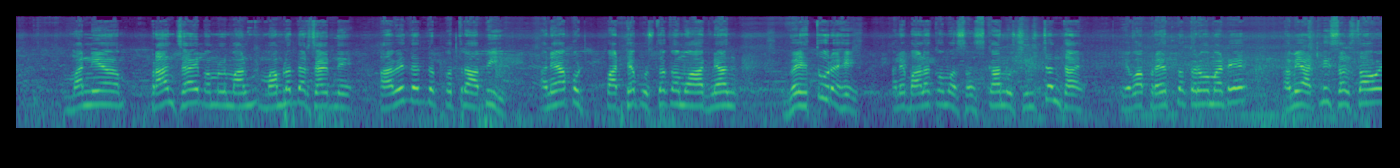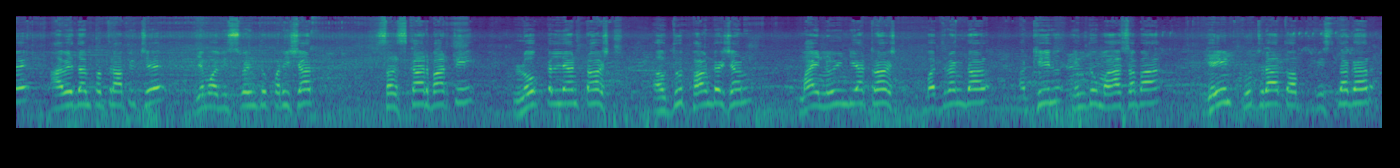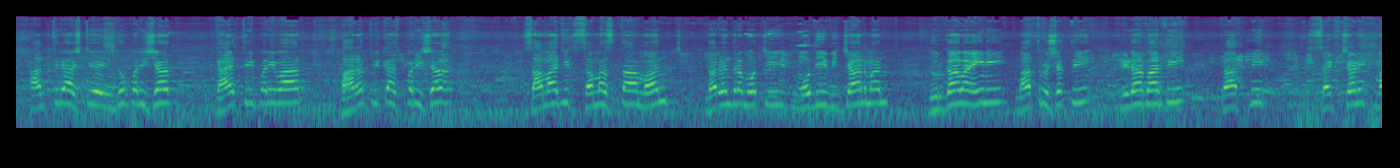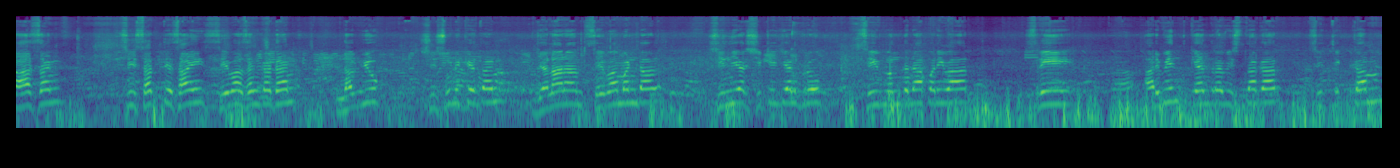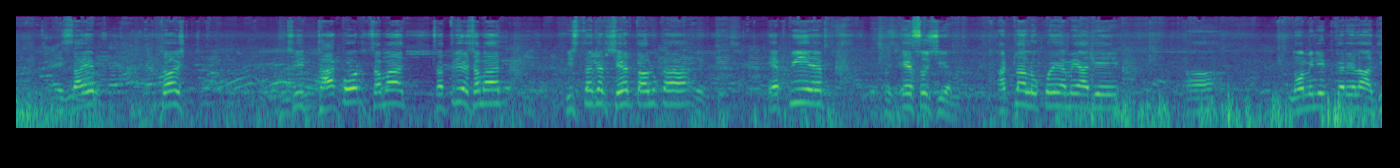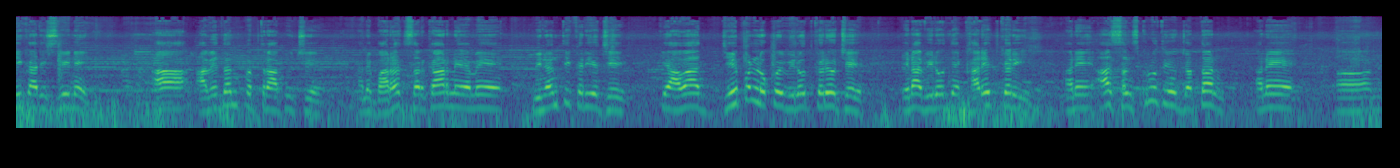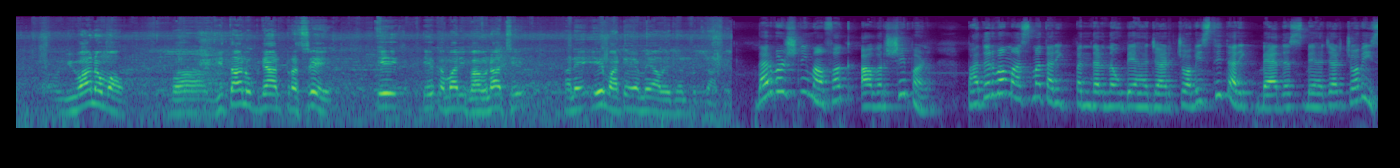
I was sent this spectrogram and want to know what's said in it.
માન્ય પ્રાંત સાહેબ મામલતદાર સાહેબને આવેદનપત્ર આપી અને આ પાઠ્યપુસ્તકોમાં આ જ્ઞાન વહેતું રહે અને બાળકોમાં સંસ્કારનું સિંચન થાય એવા પ્રયત્નો કરવા માટે અમે આટલી સંસ્થાઓએ આવેદનપત્ર આપ્યું છે. જેમાં Vishwa Hindu Parishad, Sanskar Bharati, Lok Kalyan trust, Avdhoot foundation, my new India trust, Bajrang Dal, Akhil Hindu Mahasabha, giant Gujarat of Visnagar, આંતરરાષ્ટ્રીય હિન્દુ પરિષદ, ગાયત્રી પરિવાર, ભારત વિકાસ પરિષદ, સામાજિક સમસ્તા મંચ, નરેન્દ્ર મોદી મોદી વિચાર મંચ, દુર્ગા વાહિની, માતૃશક્તિ, ક્રીડા ભારતી, પ્રાથમિક શૈક્ષણિક મહાસંઘ, શ્રી સત્ય સાંઈ સેવા સંગઠન, નવયુગ શિશુ Niketan Jalaram Seva Mandal, senior citizen group, Shiv Vandana Parivar, Shri Arvind કેન્દ્ર વિસનગર, શ્રી ચિક્કમ સાહેબ, ટ્રસ્ટ, શ્રી ઠાકોર સમાજ, ક્ષત્રિય સમાજ, વિસનગર શહેર તાલુકા એપીએફ એસોસિએશન. આટલા લોકોએ અમે આજે નોમિનેટ કરેલા અધિકારીશ્રીને આ આવેદનપત્ર આપ્યું છે અને ભારત સરકારને અમે વિનંતી કરીએ છીએ કે આવા જે પણ લોકોએ વિરોધ કર્યો છે, એના વિરોધને ખારેજ કરી અને આ સંસ્કૃતિનું જતન અને યુવાનોમાં ગીતાનું જ્ઞાન પ્રસરે એ એક અમારી ભાવના છે અને એ માટે અમે આવેદનપત્ર આપ્યું દર વર્ષની માફક આ વર્ષે પણ ભાદરવા માસમાં તારીખ પંદર નવ બે હજાર ચોવીસથી તારીખ બે દસ બે હજાર ચોવીસ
